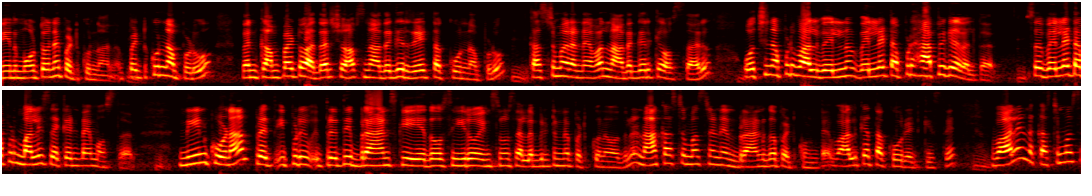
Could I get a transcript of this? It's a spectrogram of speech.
నేను మోటోనే పెట్టుకున్నాను. పెట్టుకున్నప్పుడు when compare to other shops నా దగ్గర రేట్ తక్కువ ఉన్నప్పుడు కస్టమర్ అనేవాళ్ళు నా దగ్గరికే వస్తారు. వచ్చినప్పుడు వాళ్ళు వెళ్ళిన వెళ్ళేటప్పుడు హ్యాపీగా వెళ్తారు. సో వెళ్ళేటప్పుడు మళ్ళీ సెకండ్ టైం వస్తారు. నేను కూడా ప్రతి ఇప్పుడు ప్రతి బ్రాండ్స్కి ఏదో హీరోయిన్స్నో సెలబ్రిటీనో పెట్టుకునే వదిలే నా కస్టమర్స్ని నేను బ్రాండ్గా పెట్టుకుంటే వాళ్ళకే తక్కువ రేట్కి ఇస్తే వాళ్ళే నా కస్టమర్స్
